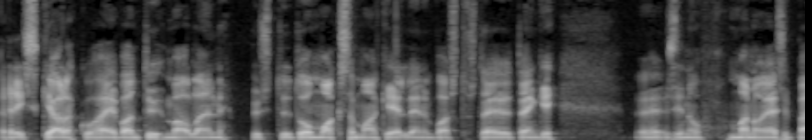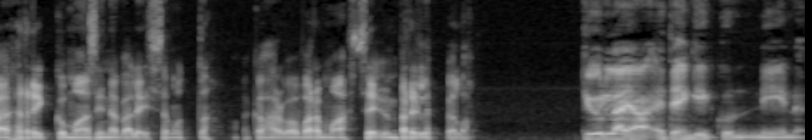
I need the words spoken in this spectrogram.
riskiä ole, kun ei vaan tyhmä ole, niin pystyy tuon maksamaan kielleen niin vastustaja jotenkin sinun manojasi pääse rikkomaan siinä välissä, mutta aika harva varmaan se ympärille pelaa. Kyllä, ja etenkin kun niin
